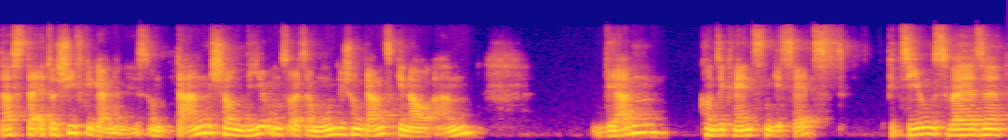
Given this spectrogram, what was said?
dass da etwas schiefgegangen ist. Und dann schauen wir uns als Amundi schon ganz genau an, werden Konsequenzen gesetzt, beziehungsweise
